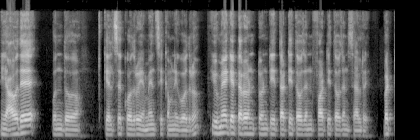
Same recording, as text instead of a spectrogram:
ಯಾವುದೇ ಒಂದು ಕೆಲ್ಸಕ್ಕೆ ಹೋದ್ರು ಎಂ ಎನ್ ಸಿ ಕಂಪ್ನಿಗೆ ಹೋದ್ರು you may get around twenty thirty thousand forty thousand salary but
